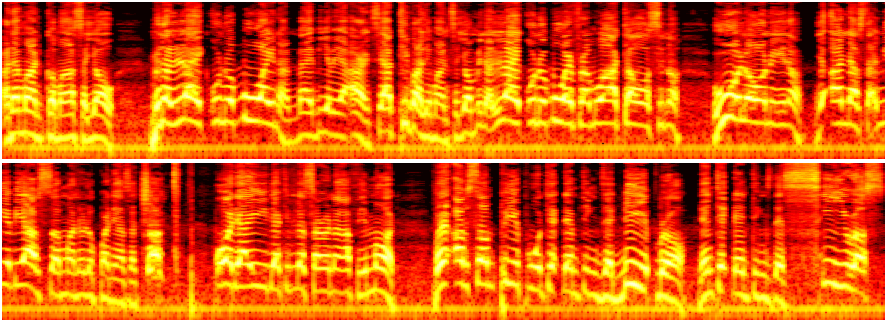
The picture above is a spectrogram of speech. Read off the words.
And the man come and say, yo, me not like uno boy, you know. My baby alright. Say a Tivoli man say, yo, me not like uno boy from Waterhouse, you know. Hold on, you know. You understand? Maybe you have some man who look on you and say, Chuh, boy, they idiot, him just run off his mouth. But I have some people who take them things they deep, bro. Then take them things they serious.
